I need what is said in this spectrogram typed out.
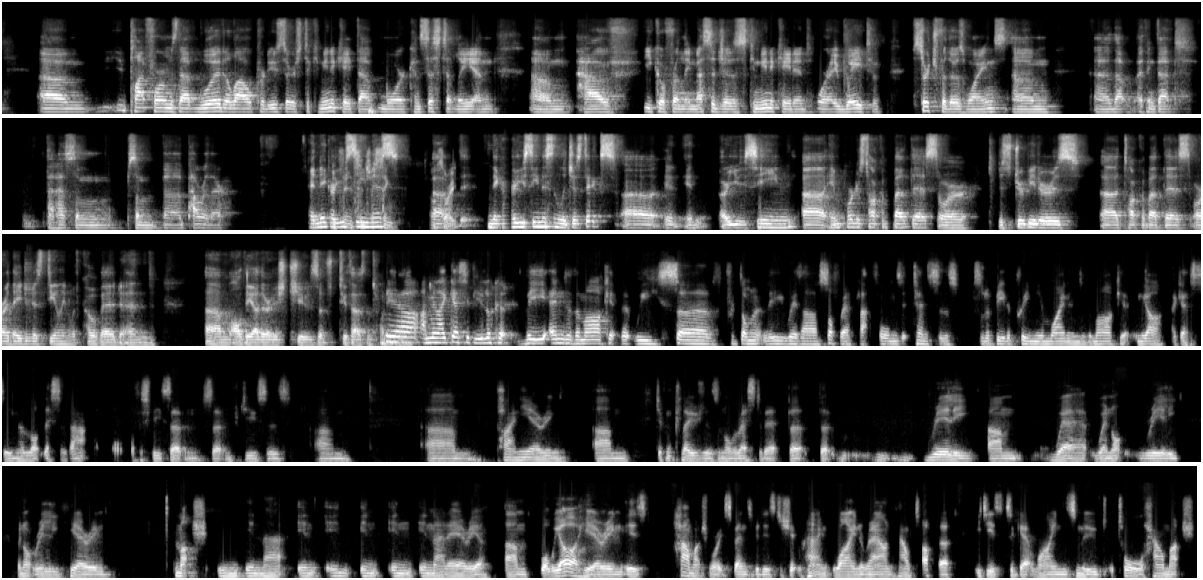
um, platforms that would allow producers to communicate that more consistently and um, have eco-friendly messages communicated or a way to search for those wines. Um, uh, that I think that that has some some uh, power there. And Nick, are it's, you seeing this? Oh, sorry, uh, Nick. Are you seeing this in logistics? Uh, in, in, are you seeing uh, importers talk about this, or distributors uh, talk about this, or are they just dealing with COVID and um, all the other issues of 2020. Yeah, I mean, I guess if you look at the end of the market that we serve predominantly with our software platforms, it tends to sort of be the premium wine end of the market, and we are, I guess, seeing a lot less of that. Obviously, certain certain producers um, um, pioneering um, different closures and all the rest of it, but but really, um, where we're not really we're not really hearing much in, in that in in in in in that area. Um, what we are hearing is how much more expensive it is to ship wine around, how tougher it is to get wines moved at all, how much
